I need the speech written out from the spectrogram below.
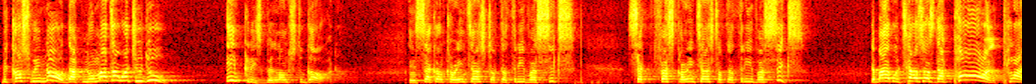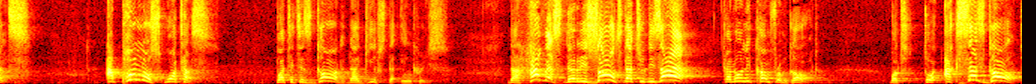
because we know that no matter what you do, increase belongs to God. In 2 Corinthians chapter 3 verse 6, 1 Corinthians chapter 3 verse 6, the Bible tells us that Paul plants, Apollos waters, but it is God that gives the increase. The harvest, the results that you desire, can only come from God. But to access God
